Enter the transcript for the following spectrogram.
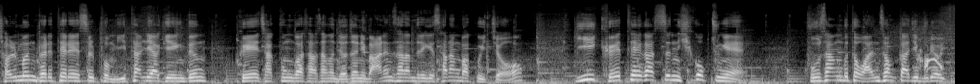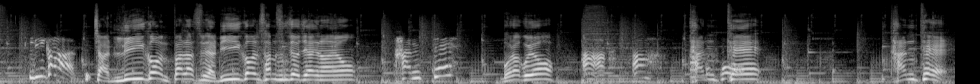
젊은 베르테르의 슬픔, 이탈리아 기행 등 그의 작품과 사상은 여전히 많은 사람들에게 사랑받고 있죠. 이 괴테가 쓴 희곡 중에 구상부터 완성까지 무려 리건. 자 리건 빨랐습니다. 리건 삼승저지하나요? 단테? 뭐라고요? 아, 아, 아. 단테 단테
